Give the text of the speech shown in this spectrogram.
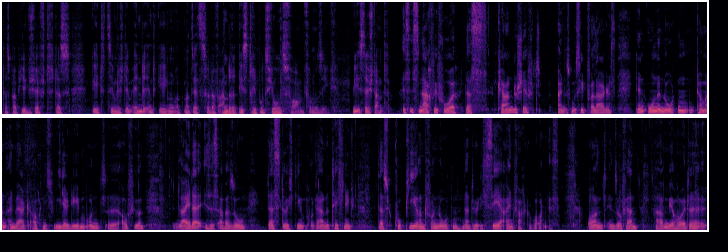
Das Papiergeschäft, das geht ziemlich dem Ende entgegen und man setzt halt auf andere Distributionsformen von Musik. Wie ist der Stand? Es ist nach wie vor das Kerngeschäft eines Musikverlages, denn ohne Noten kann man ein Werk auch nicht wiedergeben und äh, aufführen. Leider ist es aber so, dass durch die moderne Technik das Kopieren von Noten natürlich sehr einfach geworden ist. Und insofern haben wir heute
